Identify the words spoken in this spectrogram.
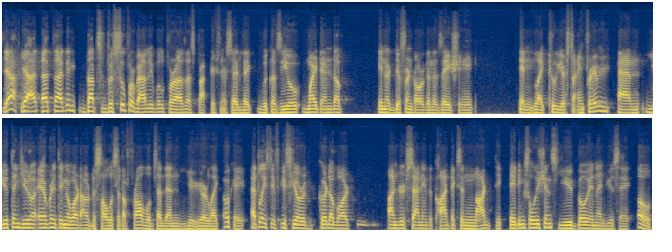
Yeah, yeah, that, I think that's super valuable for us as practitioners, right? Like because you might end up in a different organization in like two years time frame, and you think you know everything about how to solve a set of problems, and then you're like, okay, at least if, if you're good about understanding the context and not dictating solutions, you go in and you say, oh,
